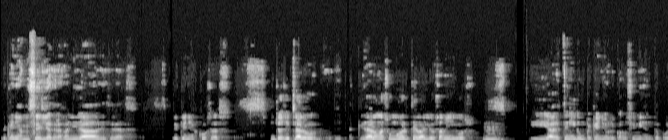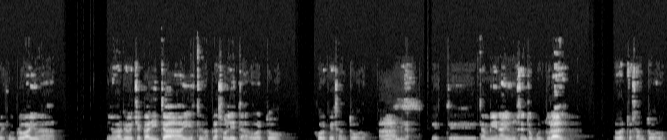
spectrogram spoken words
pequeñas miserias, de las vanidades, de las pequeñas cosas. Entonces, claro, quedaron a su muerte varios amigos y ha tenido un pequeño reconocimiento. Por ejemplo, hay una, en el barrio de Chacarita hay este, una plazoleta, Roberto Jorge Santoro. Ah, mira. Este, también hay un centro cultural, Roberto Santoro.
